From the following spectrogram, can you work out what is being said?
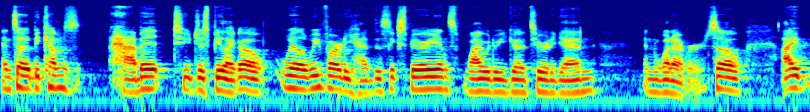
And so it becomes habit to just be like, oh, well, we've already had this experience. Why would we go through it again? And whatever. So I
